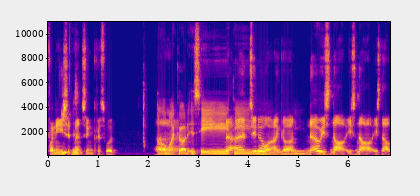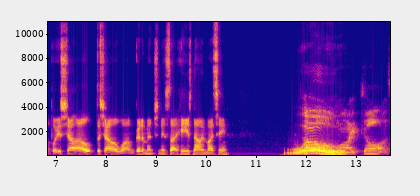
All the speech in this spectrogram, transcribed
funny you should Is- mention Chris Wood. oh my Uh, God, is he? No, uh, do you know what? Hang on. No, he's not. He's not. He's not. But his shout out, the shout out, what I'm going to mention is that he is now in my team. Whoa! oh my god!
